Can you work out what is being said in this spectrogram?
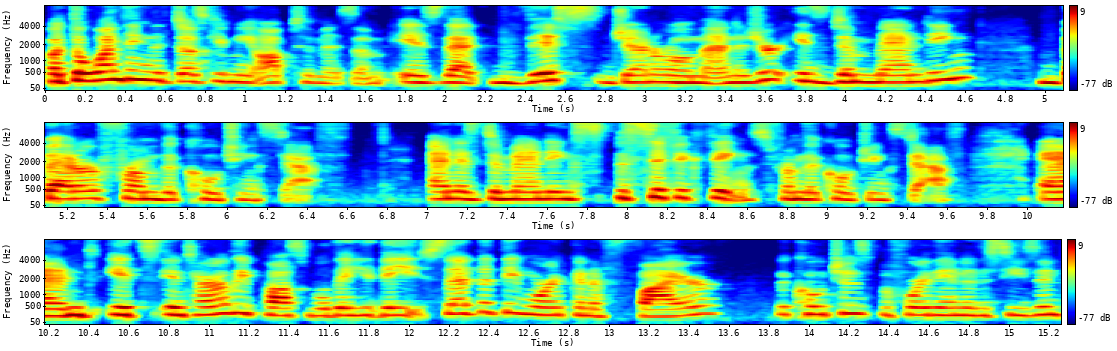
But the one thing that does give me optimism is that this general manager is demanding better from the coaching staff and is demanding specific things from the coaching staff. And it's entirely possible they they said that they weren't going to fire the coaches before the end of the season,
